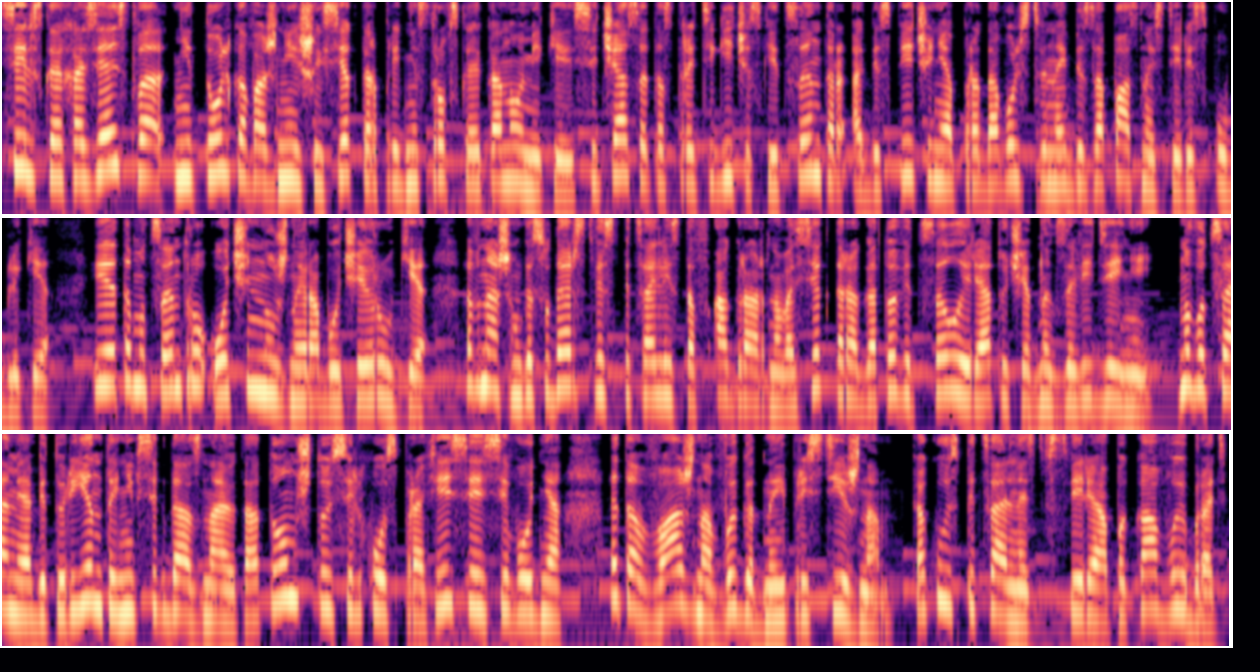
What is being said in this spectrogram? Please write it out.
Сельское хозяйство – не только важнейший сектор приднестровской экономики. Сейчас это стратегический центр обеспечения продовольственной безопасности республики. И этому центру очень нужны рабочие руки. В нашем государстве специалистов аграрного сектора готовит целый ряд учебных заведений. Но вот сами абитуриенты не всегда знают о том, что сельхозпрофессия сегодня – это важно, выгодно и престижно. Какую специальность в сфере АПК выбрать,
